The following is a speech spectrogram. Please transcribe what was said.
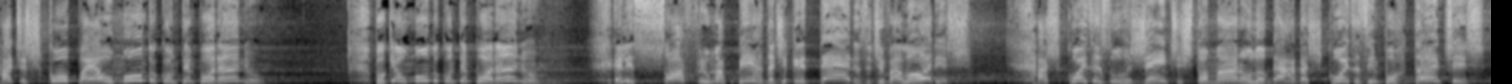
A desculpa é o mundo contemporâneo, porque o mundo contemporâneo ele sofre uma perda de critérios e de valores. As coisas urgentes tomaram o lugar das coisas importantes.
